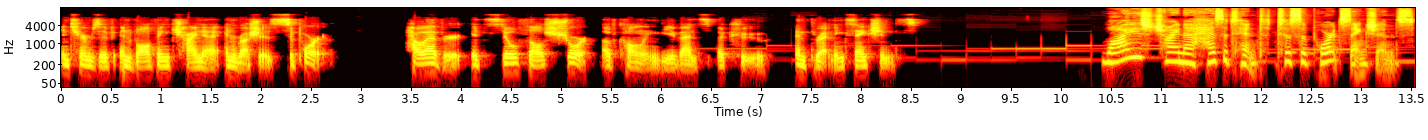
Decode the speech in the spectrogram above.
in terms of involving China and Russia's support. However, it still fell short of calling the events a coup and threatening sanctions. Why is China hesitant to support sanctions?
